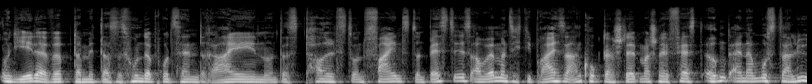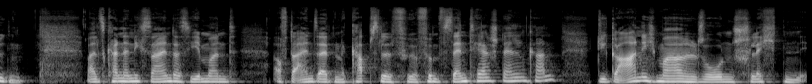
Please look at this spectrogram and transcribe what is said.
Und jeder wirbt damit, dass es 100% rein und das Tollste und Feinste und Beste ist. Aber wenn man sich die Preise anguckt, dann stellt man schnell fest, irgendeiner muss da lügen. Weil es kann ja nicht sein, dass jemand auf der einen Seite eine Kapsel für 5 Cent herstellen kann, die gar nicht mal so einen schlechten äh,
